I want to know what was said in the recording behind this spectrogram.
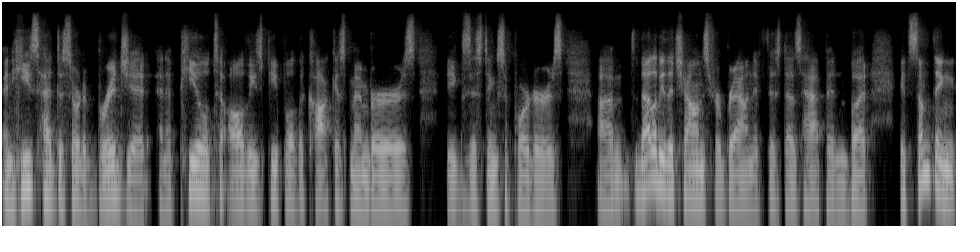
And he's had to sort of bridge it and appeal to all these people, the caucus members, the existing supporters. Um, so that'll be the challenge for Brown if this does happen. But it's something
